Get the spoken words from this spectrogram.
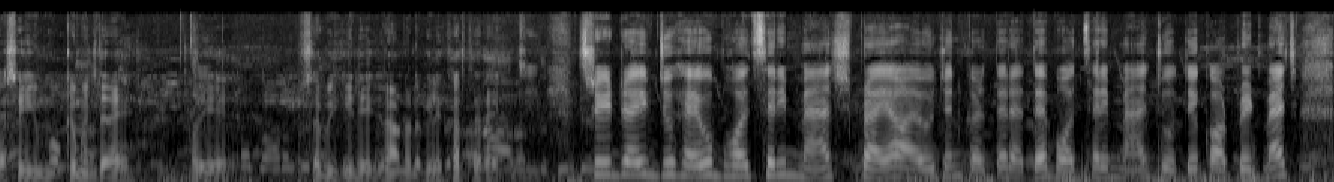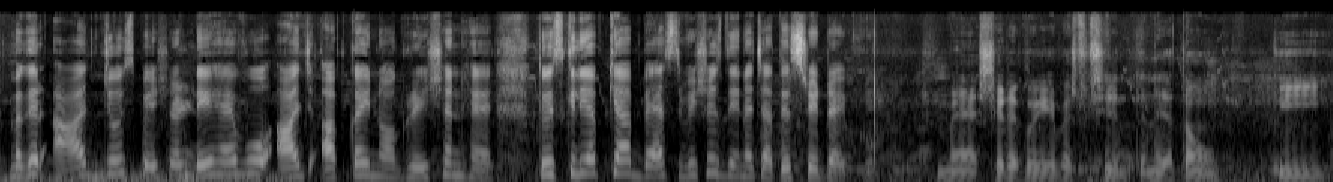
ऐसे ही मौके मिलते रहे और ये सभी के लिए ग्राउंड वालों के लिए करते रहे। स्ट्रेट ड्राइव जो है वो बहुत सारी मैच प्राय आयोजन करता रहता है। बहुत सारे मैच होते हैं कॉर्पोरेट मैच मगर आज जो स्पेशल डे है वो आज आपका इनाग्रेशन है। तो इसके लिए आप क्या बेस्ट विशेष देना चाहते हैं स्ट्रेट ड्राइव को? मैं स्ट्रेट ड्राइव को ये बेस्ट विशेष देना चाहता हूँ कि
